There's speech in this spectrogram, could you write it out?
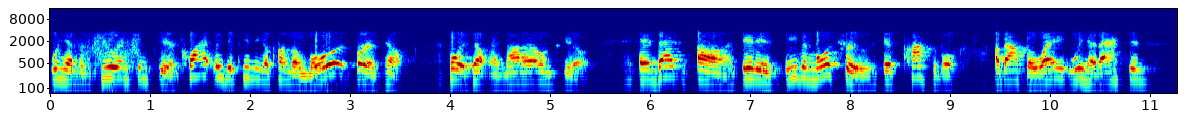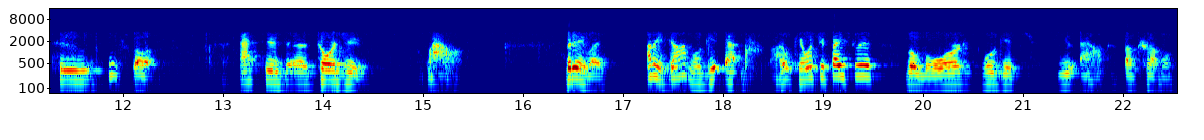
we have been pure and sincere, quietly depending upon the Lord for his help, for his help, and not our own skill. And that uh, it is even more true, if possible, about the way we have acted to acted uh, towards you. Wow. But anyway, I mean, God will get that. I don't care what you're faced with, the Lord will get you out of trouble.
